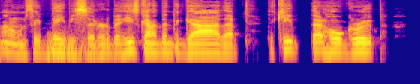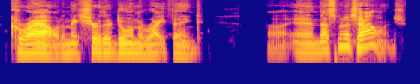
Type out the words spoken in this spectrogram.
I don't want to say babysitter, but he's kind of been the guy that to keep that whole group corralled and make sure they're doing the right thing, uh, and that's been a challenge.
